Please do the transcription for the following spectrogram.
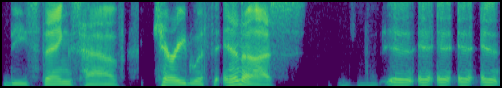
these things have carried within us and,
